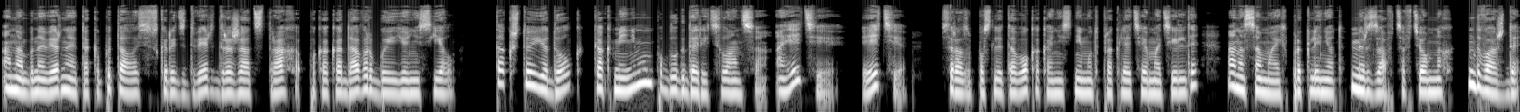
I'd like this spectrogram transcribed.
она бы, наверное, так и пыталась вскрыть дверь, дрожа от страха, пока кадавр бы ее не съел. Так что ее долг — как минимум поблагодарить Ланса. А эти... эти... Сразу после того, как они снимут проклятие Матильды, она сама их проклянет, мерзавцев темных, дважды.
